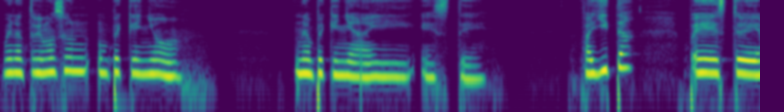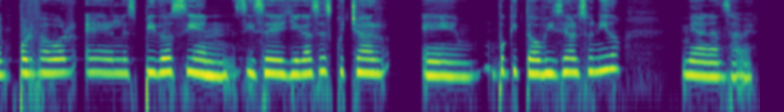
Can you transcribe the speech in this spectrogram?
bueno, tuvimos un, un, pequeño, una pequeña y este, fallita. Este, por favor, eh, les pido si, en, si se llegase a escuchar eh, un poquito vicio el sonido, me hagan saber.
